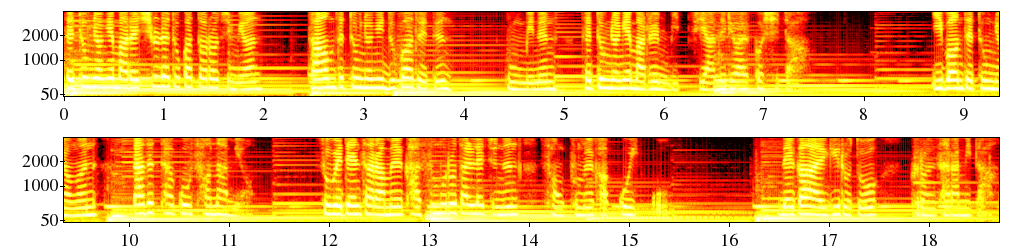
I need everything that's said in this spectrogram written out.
대통령의 말에 신뢰도가 떨어지면 다음 대통령이 누가 되든 국민은 대통령의 말을 믿지 않으려 할 것이다. 이번 대통령은 따뜻하고 선하며 소외된 사람을 가슴으로 달래주는 성품을 갖고 있고 내가 알기로도 그런 사람이다.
